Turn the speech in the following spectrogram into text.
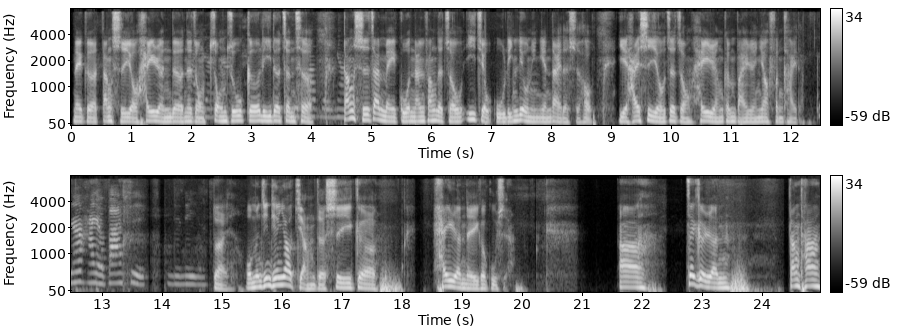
那个当时有黑人的那种种族隔离的政策，当时在美国南方的州，一九五零六零年代的时候，也还是有这种黑人跟白人要分开的。然后还有巴士的那个。对，我们今天要讲的是一个。黑人的一个故事啊、呃，这个人当他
